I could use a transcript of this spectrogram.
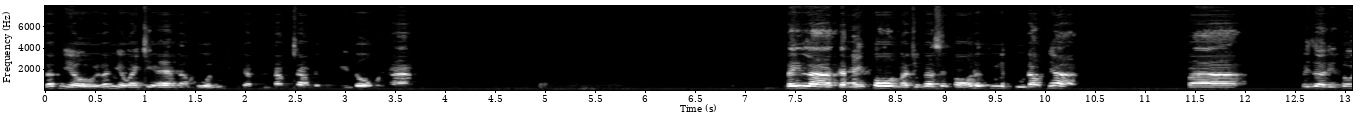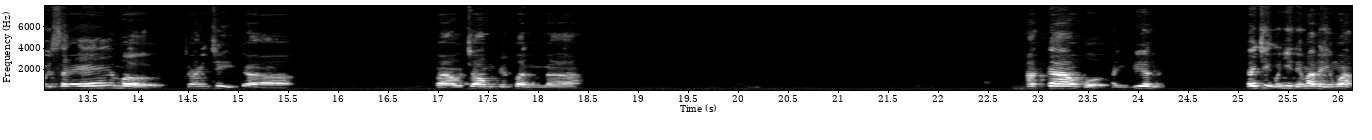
rất nhiều rất nhiều anh chị em đã muốn nhập 500 đến 1.000 đô mỗi tháng. Đây là cái cơ hội mà chúng ta sẽ có được thu nhập chủ động nhá. Và bây giờ thì tôi sẽ mở cho anh chị uh, vào trong cái phần uh, account của thành viên. Anh chị có nhìn thấy màn hình không ạ?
